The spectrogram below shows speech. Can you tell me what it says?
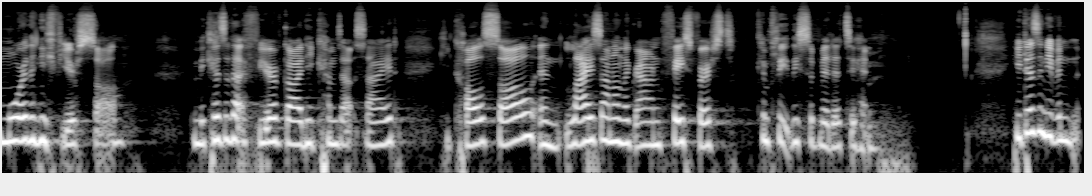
more than he fears Saul. And because of that fear of God, he comes outside. He calls Saul and lies down on the ground, face first, completely submitted to him. He doesn't even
